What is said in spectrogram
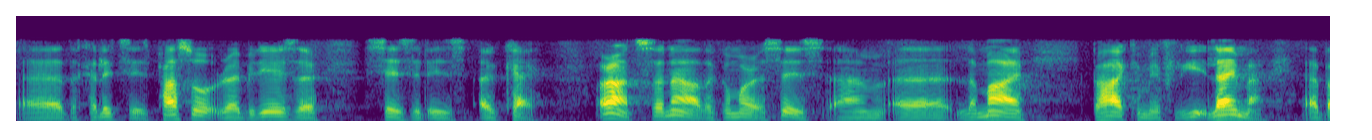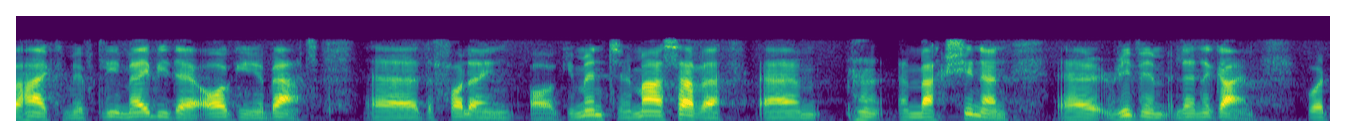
The chalitza is pasul. Rabbi says it is okay. All right, so now the Gemara says, um, Lamai. Uh, maybe they're arguing about uh, the following argument. Um, uh. What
